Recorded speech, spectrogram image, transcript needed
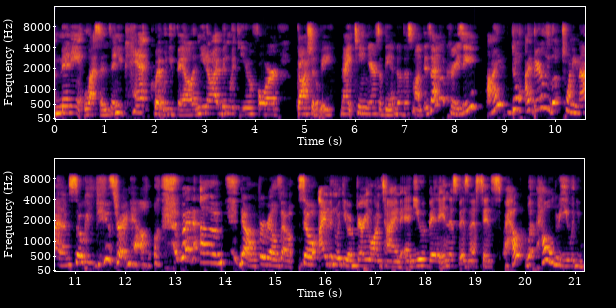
many lessons, and you can't quit when you fail. And, you know, I've been with you for gosh, it'll be 19 years at the end of this month. Is that not crazy? I don't, I barely look 29. I'm so confused right now. but um, no, for real though. So I've been with you a very long time and you have been in this business since how, what, how old were you when you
